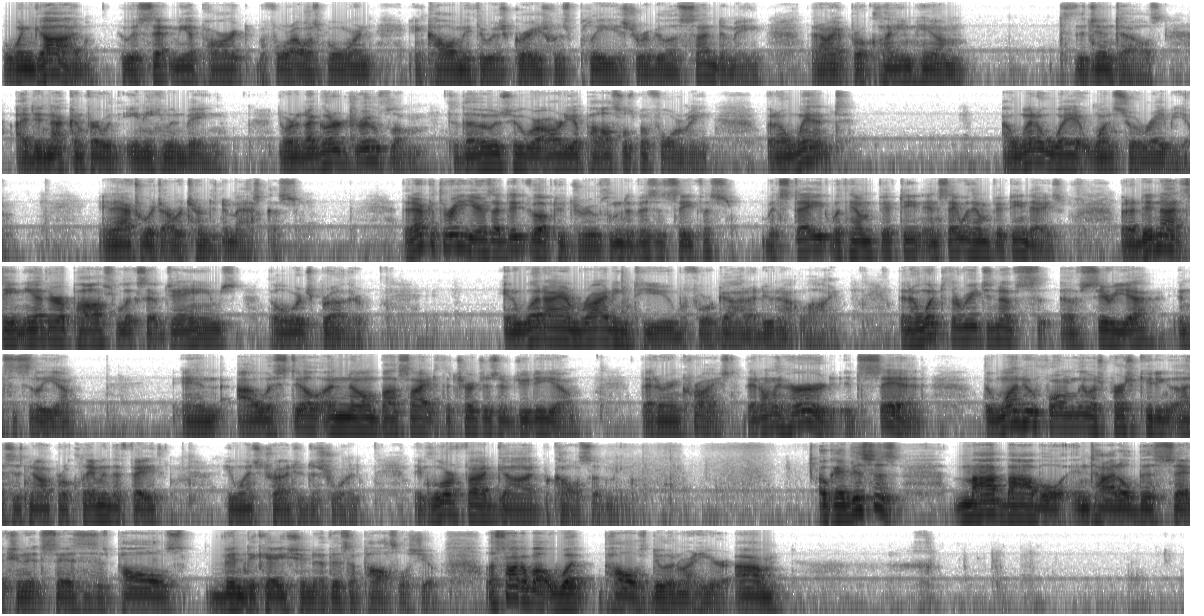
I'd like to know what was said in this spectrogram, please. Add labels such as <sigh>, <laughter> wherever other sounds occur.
But when God, who had set me apart before I was born and called me through his grace, was pleased to reveal his Son to me, that I might proclaim him to the Gentiles, I did not confer with any human being, nor did I go to Jerusalem to those who were already apostles before me, but I went I went away at once to Arabia, and afterwards I returned to Damascus. Then after three years I did go up to Jerusalem to visit Cephas, but stayed with him fifteen and stayed with him fifteen days. But I did not see any other apostle except James, the Lord's brother. In what I am writing to you before God, I do not lie. Then I went to the region of, of Syria and Cilicia, and I was still unknown by sight to the churches of Judea that are in Christ. They'd only heard it said, The one who formerly was persecuting us is now proclaiming the faith he once tried to destroy. They glorified God because of me. Okay, this is my Bible entitled this section. It says this is Paul's vindication of his apostleship. Let's talk about what Paul's doing right here. Um,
